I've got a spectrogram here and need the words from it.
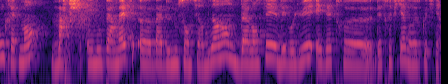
concrètement marchent et nous permettent euh, bah, de nous sentir bien, d'avancer, d'évoluer et euh, d'être efficace dans notre quotidien.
